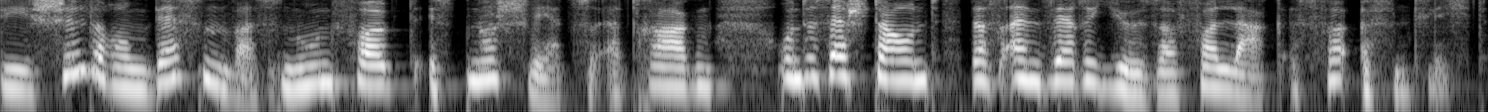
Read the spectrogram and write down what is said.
Die Schilderung dessen, was nun folgt, ist nur schwer zu ertragen, und es erstaunt, dass ein seriöser Verlag es veröffentlicht.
